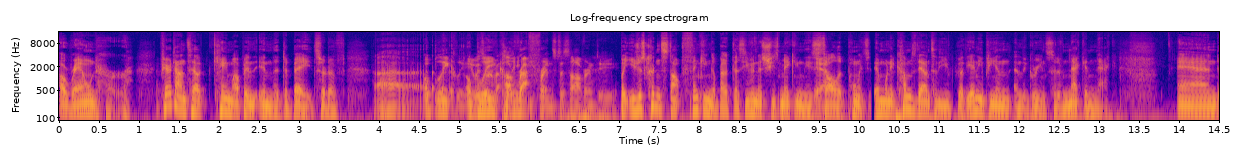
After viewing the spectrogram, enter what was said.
around her. Pierre Nantel came up in in the debate, sort of uh, obliquely, obliquely, sort of a reference to sovereignty. But you just couldn't stop thinking about this, even as she's making these Yeah. solid points. And when it comes down to the, you've got the NDP and, and the Greens, sort of neck and neck. And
